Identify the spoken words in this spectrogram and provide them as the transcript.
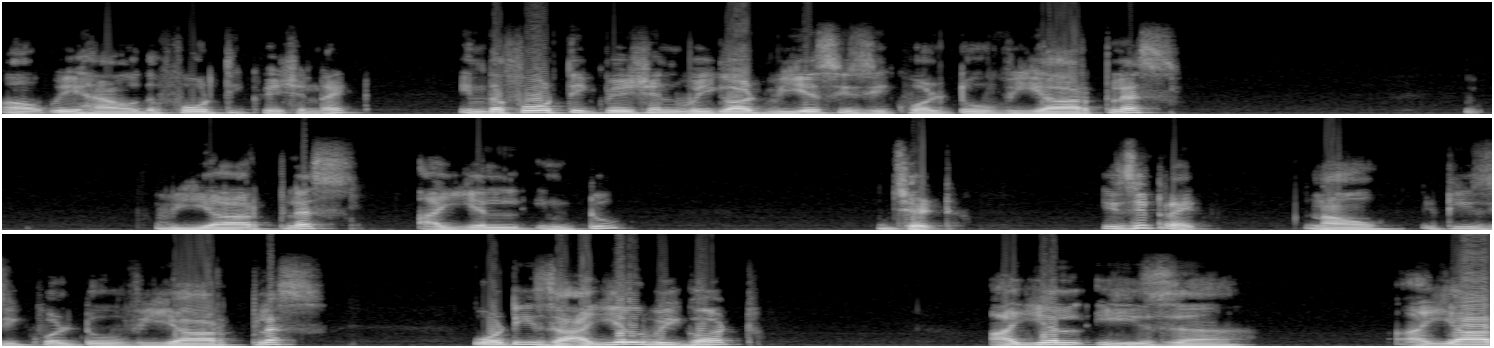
Uh, we have the fourth equation, right? In the fourth equation, we got Vs is equal to Vr plus Vr plus IL into z is it right now it is equal to vr plus what is il we got il is uh, ir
